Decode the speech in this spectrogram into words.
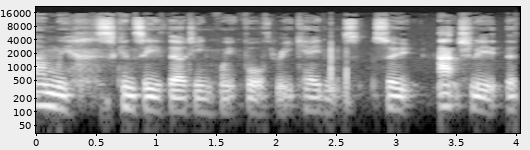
and we can see 13.43 cadence. So actually, the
